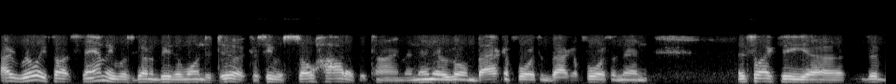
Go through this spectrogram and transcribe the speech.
I really thought Sammy was going to be the one to do it because he was so hot at the time, and then they were going back and forth and back and forth, and then it's like the uh, the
